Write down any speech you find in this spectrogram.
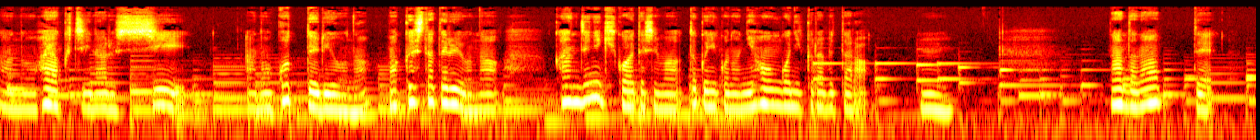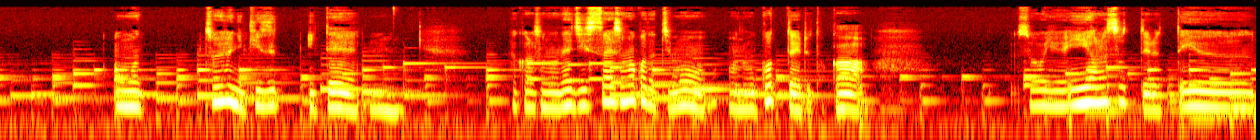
の早口になるしあの怒ってるようなまくし立てるような感じに聞こえてしまう。特にこの日本語に比べたら。うん。なんだなって思そういうふうに気づいて、うん、だからそのね実際その子たちもあの怒っているとかそういう言い争ってるっていう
